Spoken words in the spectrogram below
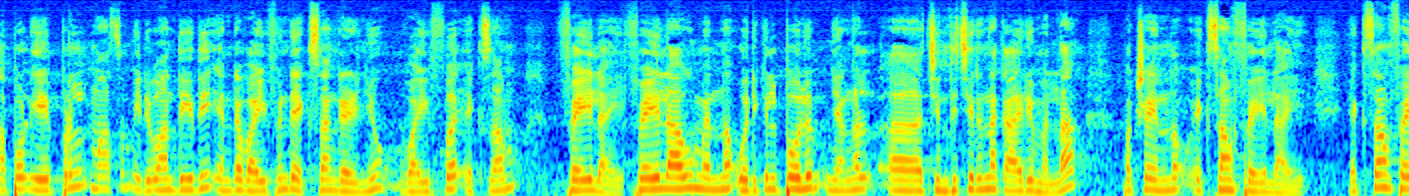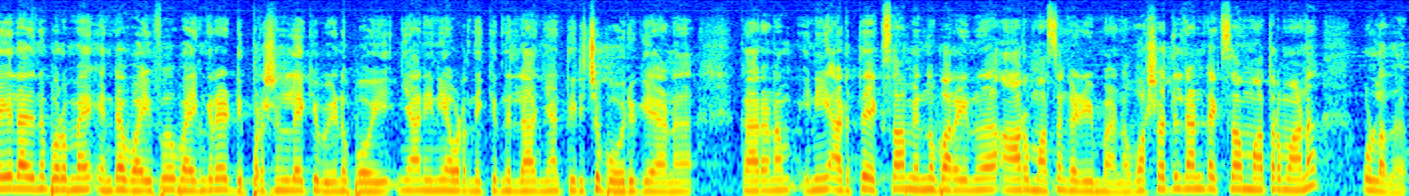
അപ്പോൾ ഏപ്രിൽ മാസം ഇരുപതാം തീയതി എന്റെ വൈഫിന്റെ എക്സാം കഴിഞ്ഞു. വൈഫ് എക്സാം ഫെയിലായി ഫെയിലാകുമെന്ന് ഒരിക്കൽ പോലും ഞങ്ങൾ ചിന്തിച്ചിരുന്ന കാര്യമല്ല. പക്ഷേ ഇന്ന് എക്സാം ഫെയിലായി എക്സാം ഫെയിലായതിന് പുറമെ എന്റെ വൈഫ് ഭയങ്കര ഡിപ്രഷനിലേക്ക് വീണുപോയി. ഞാൻ ഇനി അവിടെ നിൽക്കുന്നില്ല. ഞാൻ തിരിച്ചു പോരുകയാണ്. കാരണം ഇനി അടുത്ത എക്സാം എന്ന് പറയുന്നത് ആറു മാസം കഴിയുമ്പോഴാണ്. വർഷത്തിൽ രണ്ട് എക്സാം മാത്രമാണ് ഉള്ളത്.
